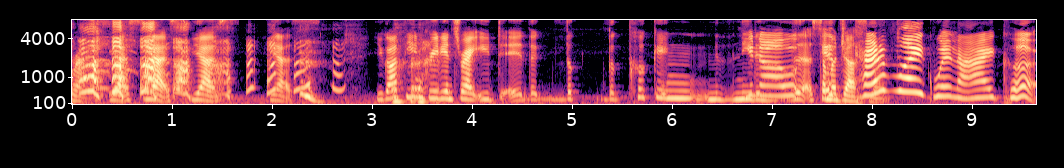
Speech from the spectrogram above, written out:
Right. Yes, yes, yes, yes. You got the ingredients right. You did the the the cooking n- you know, the- some it's adjustment. kind of like when I cook.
